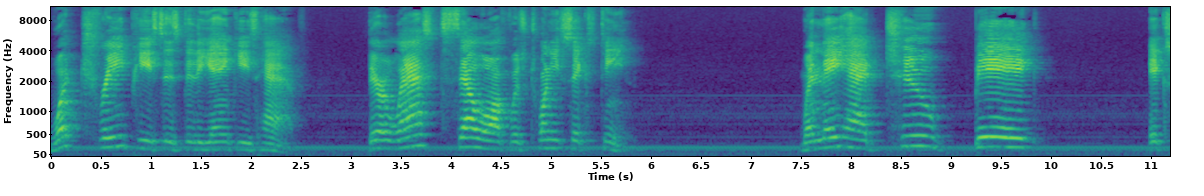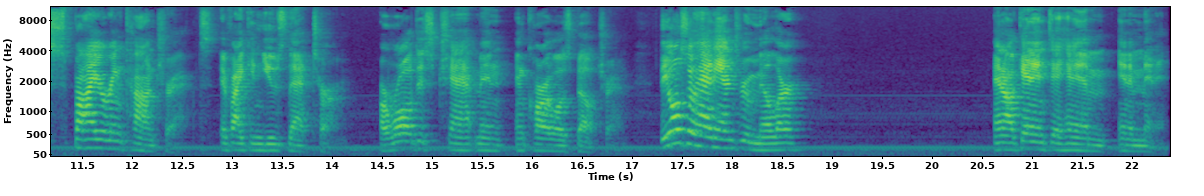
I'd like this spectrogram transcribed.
What trade pieces do the Yankees have? Their last sell off was 2016 when they had two big expiring contracts, if I can use that term Aroldis Chapman and Carlos Beltran. They also had Andrew Miller, and I'll get into him in a minute.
